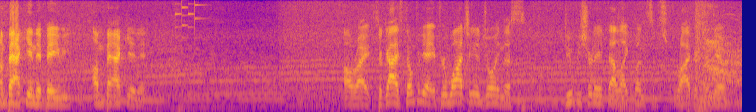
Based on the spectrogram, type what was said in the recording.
I'm back in it, baby. I'm back in it. All right, so guys, don't forget if you're watching and enjoying this, do be sure to hit that like button, subscribe if you're new.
